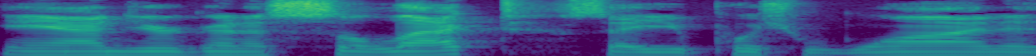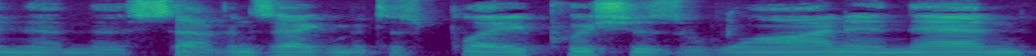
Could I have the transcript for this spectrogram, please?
and you're going to select, say you push one and then the seven segment display pushes one and then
